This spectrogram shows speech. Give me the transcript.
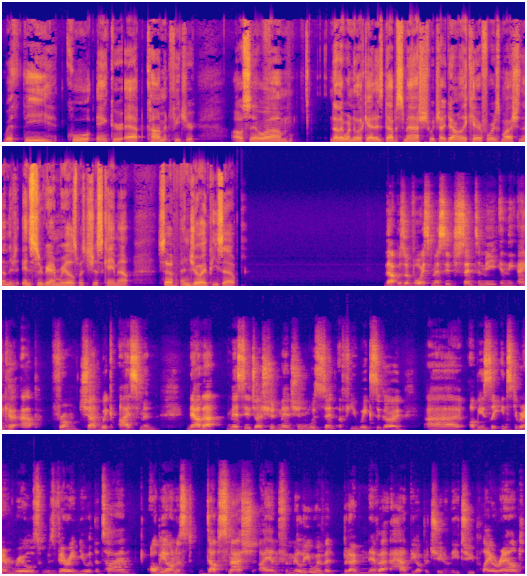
with the cool Anchor app comment feature. Also, um, another one to look at is Dubsmash, which I don't really care for as much. And then there's Instagram Reels, which just came out. So enjoy. Peace out. That was a voice message sent to me in the Anchor app from Chadwick Iceman. Now, that message I should mention was sent a few weeks ago. Uh, obviously, Instagram Reels was very new at the time. I'll be honest, Dubsmash, I am familiar with it, but I've never had the opportunity to play around.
